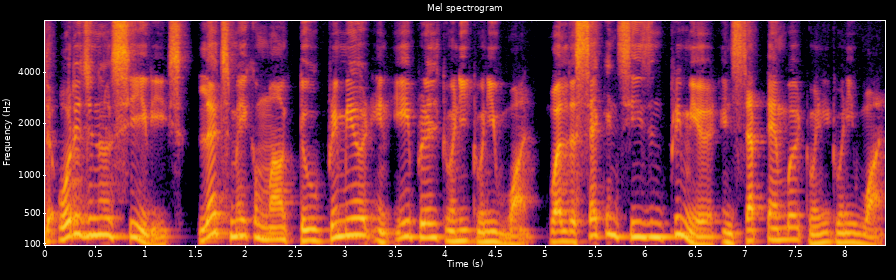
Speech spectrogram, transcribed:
The original series, Let's Make a Mug Too, premiered in April 2021, while the second season premiered in September 2021,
